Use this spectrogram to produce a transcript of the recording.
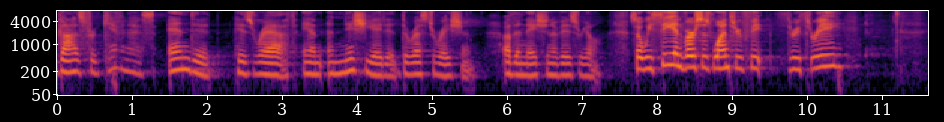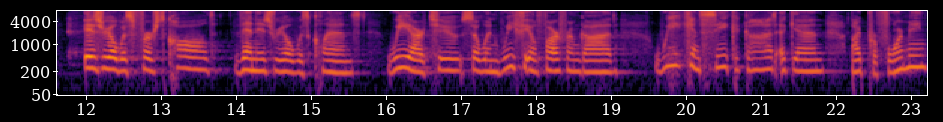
God's forgiveness ended his wrath and initiated the restoration of the nation of Israel. So we see in verses 1 through, through 3 Israel was first called, then Israel was cleansed. We are too. So when we feel far from God, we can seek God again by performing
